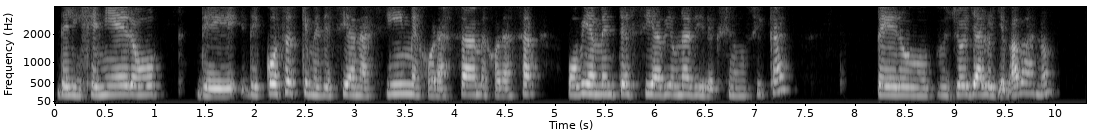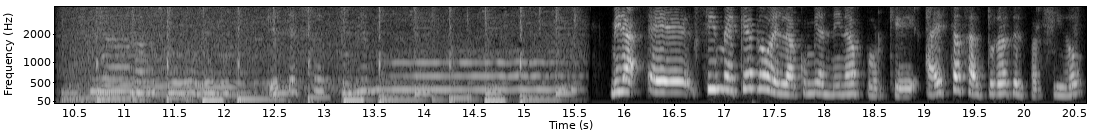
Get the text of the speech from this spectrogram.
del ingeniero, de, de cosas que me decían así, mejor asá, mejor asá. Obviamente sí había una dirección musical, pero pues yo ya lo llevaba, ¿no? Mi amor. Mira, eh, sí me quedo en la cumbia andina porque a estas alturas del partido,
